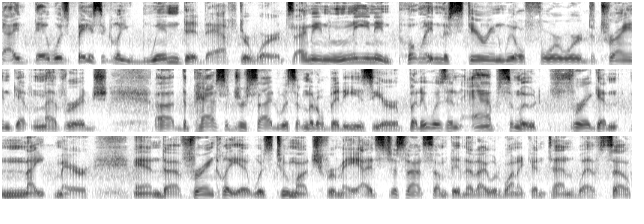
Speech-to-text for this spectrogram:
I, it was basically winded afterwards. I mean, leaning, pulling the steering wheel forward to try and get leverage. Uh, the passenger side was a little bit easier, but it was an absolute friggin' nightmare. And uh, frankly, it was too much for me. It's just not something that I would want to contend with. So,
